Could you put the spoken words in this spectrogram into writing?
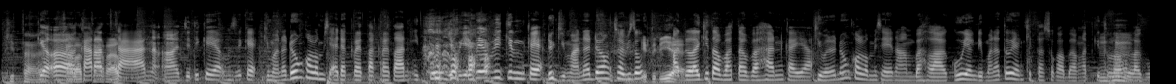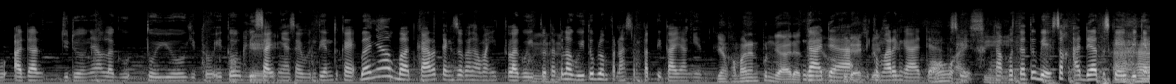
kita ya, eh, karat, karat-karat. kan. Eh, jadi kayak mesti kayak gimana dong kalau misalnya ada kereta-keretaan itu gitu. itu bikin kayak aduh gimana dong. Terus habis itu Itu dia. ada lagi tambah-tambahan kayak gimana dong kalau misalnya nambah lagu yang di mana tuh yang kita suka banget gitu loh Mhm. lagu ada judulnya lagu To You gitu itu Oke. beside-nya Seventeen tuh kayak banyak banget karat yang suka sama itu, lagu itu Mhm. tapi lagu itu belum pernah sempat ditayangin Yang kemarin pun nggak ada nggak ya, ada di kemarin nggak ada Oh, Terus takutnya tuh besok ada terus kayak bikin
